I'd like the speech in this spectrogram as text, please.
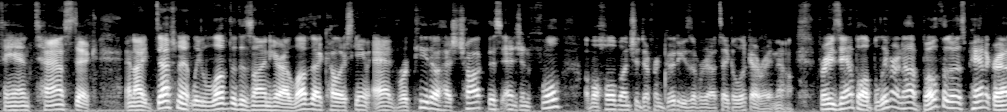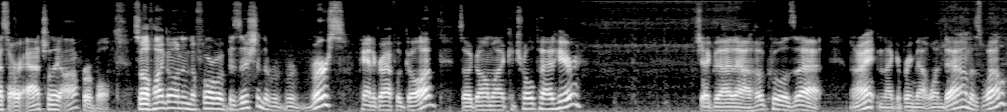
fantastic. And I definitely love the design here. I love that color scheme. And Rapido has chalked this engine full of a whole bunch of different goodies that we're going to take a look at right now. For example, believe it or not, both of those pantographs are actually offerable. So if I'm going in the forward position, the reverse pantograph would go up. So I go on my control pad here. Check that out. How cool is that? All right, and I can bring that one down as well.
